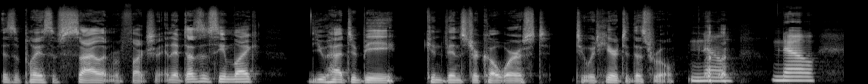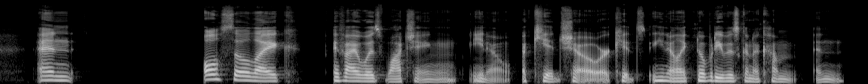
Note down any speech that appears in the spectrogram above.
is a place of silent reflection, and it doesn't seem like you had to be convinced or coerced to adhere to this rule. No, no. And also, like, if I was watching, you know, a kid show or kids, you know, like nobody was going to come and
